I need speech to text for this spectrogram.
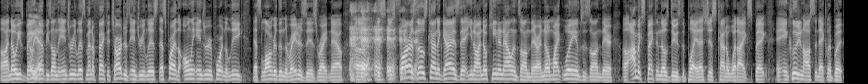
uh, I know he's banged oh, yeah. up. He's on the injury list. Matter of fact, the Chargers injury list. That's probably the only injury report in the league that's longer than the Raiders is right now. Uh, as, as, far as those kind of guys that you know, I know Keenan Allen's on there. I know Mike Williams is on there. Uh, I'm expecting those dudes to play. That's just kind of what I expect, including Austin Ekeler. But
